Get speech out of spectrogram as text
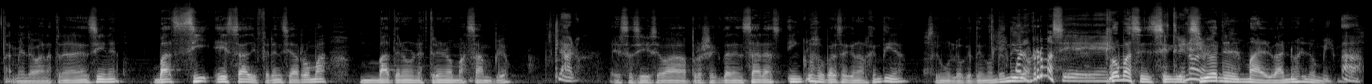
También la van a estrenar en el cine. Va, sí, esa diferencia de Roma va a tener un estreno más amplio. Claro. Es así, se va a proyectar en salas, incluso parece que en Argentina, según lo que tengo entendido. Bueno, Roma se. Roma se, exhibió en el Malva, no es lo mismo. Ah.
